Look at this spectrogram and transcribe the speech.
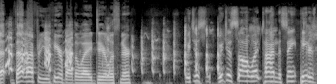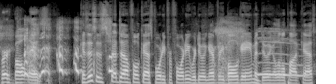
That that laughter you hear, by the way, dear listener. We just we just saw what time the St. Petersburg Bowl is. Because this is Shutdown Fullcast 40 for 40. We're doing every bowl game and doing a little podcast.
